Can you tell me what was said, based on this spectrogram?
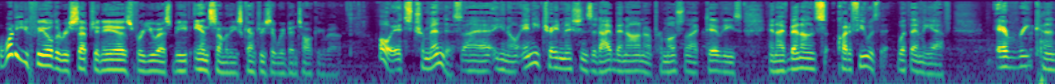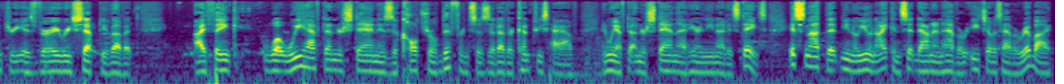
What do you feel the reception is for U.S. beef in some of these countries that we've been talking about? Oh, it's tremendous. Uh, you know, any trade missions that I've been on or promotional activities, and I've been on quite a few with with MEF. Every country is very receptive of it. I think what we have to understand is the cultural differences that other countries have, and we have to understand that here in the United States. It's not that you know you and I can sit down and have a, each of us have a ribeye.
